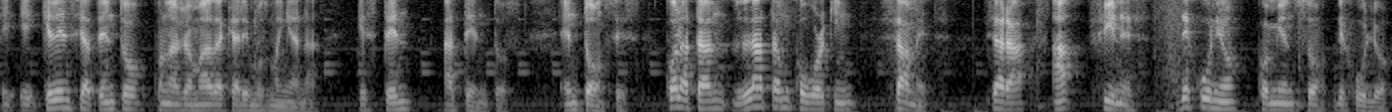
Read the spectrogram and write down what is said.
eh, eh, quédense atentos con la llamada que haremos mañana. Estén atentos. Entonces, Colatan Latam Coworking Summit se hará a fines de junio, comienzo de julio.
